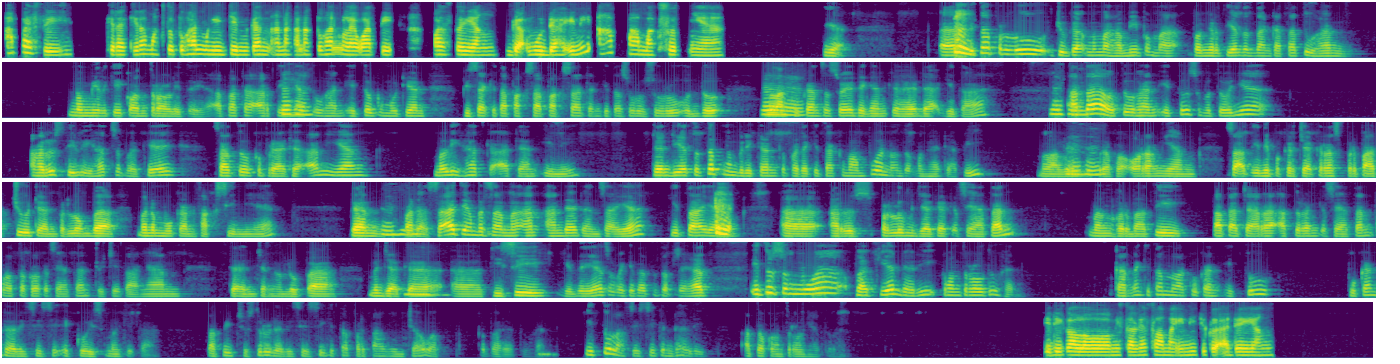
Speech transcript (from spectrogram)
apa sih kira-kira maksud Tuhan mengizinkan anak-anak Tuhan melewati fase yang nggak mudah ini apa maksudnya? Iya, uh, kita perlu juga memahami pengertian tentang kata Tuhan memiliki kontrol itu ya. Apakah artinya uh-huh. Tuhan itu kemudian bisa kita paksa-paksa dan kita suruh-suruh untuk uh-huh. melakukan sesuai dengan kehendak kita? Uh-huh. Atau Tuhan itu sebetulnya harus dilihat sebagai satu keberadaan yang melihat keadaan ini dan dia tetap memberikan kepada kita kemampuan untuk menghadapi melalui uh-huh. beberapa orang yang saat ini bekerja keras berpacu dan berlomba menemukan vaksinnya dan mm-hmm. pada saat yang bersamaan Anda dan saya, kita yang uh, harus perlu menjaga kesehatan, menghormati tata cara aturan kesehatan, protokol kesehatan, cuci tangan, dan jangan lupa menjaga mm. uh, gizi gitu ya supaya kita tetap sehat. Itu semua bagian dari kontrol Tuhan. Karena kita melakukan itu bukan dari sisi egoisme kita, tapi justru dari sisi kita bertanggung jawab kepada Tuhan. Itulah sisi kendali atau kontrolnya Tuhan. Jadi kalau misalnya selama ini juga ada yang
